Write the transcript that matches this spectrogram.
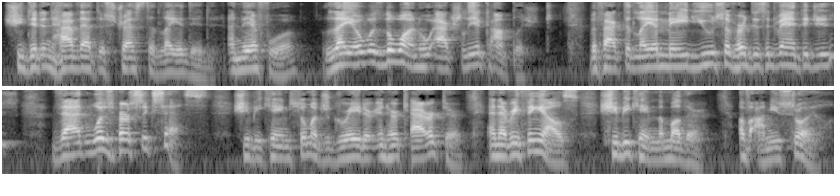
she didn't have that distress that Leah did, and therefore Leah was the one who actually accomplished. The fact that Leah made use of her disadvantages, that was her success. She became so much greater in her character and everything else. She became the mother of Am Yisrael.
